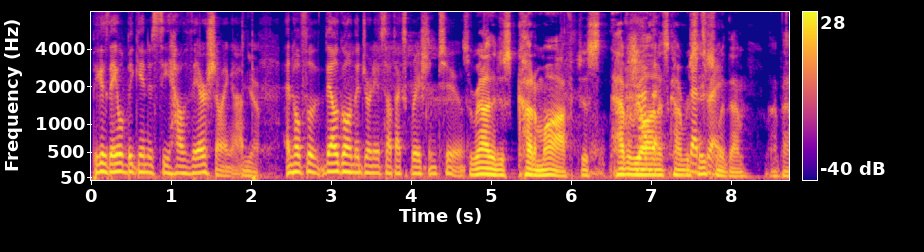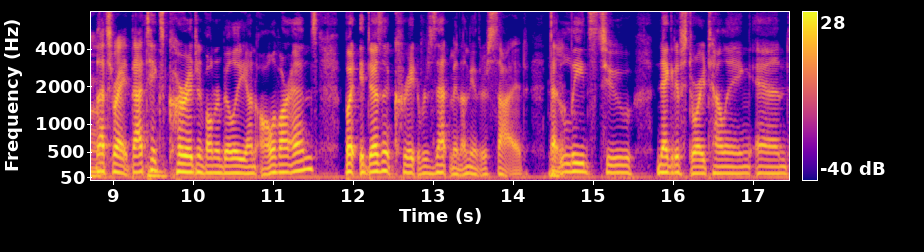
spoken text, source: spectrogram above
because they will begin to see how they're showing up Yeah. and hopefully they'll go on the journey of self-exploration too So rather than just cut them off, just have a real Have it. honest conversation right. with them about. That's right. That takes courage and vulnerability on all of our ends, but it doesn't create resentment on the other side that leads to negative storytelling and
